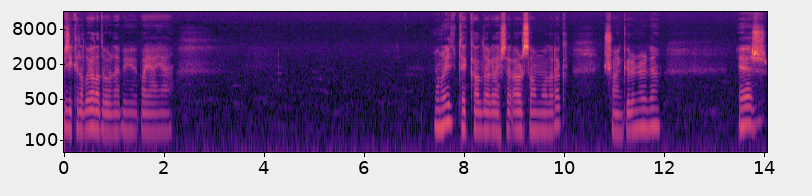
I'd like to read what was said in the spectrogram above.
Bizi kral oyaladı orada bir bayağı ya. Monolit tek kaldı arkadaşlar ağır savunma olarak. Şu an görünürde. Eğer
